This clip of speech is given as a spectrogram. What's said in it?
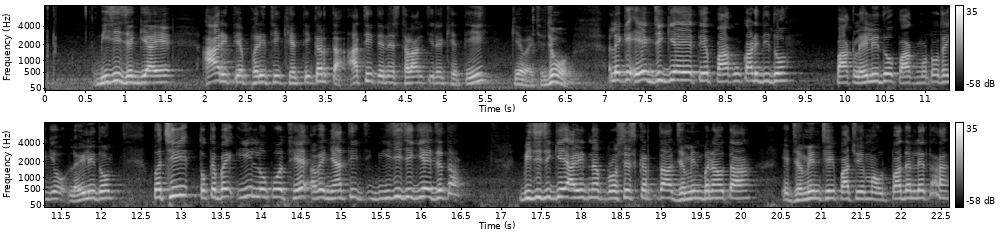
બીજી જગ્યાએ આ રીતે ફરીથી ખેતી કરતા. આથી તેને સ્થળાંતરે ખેતી કહેવાય છે. જુઓ એટલે કે એક જગ્યાએ તે પાક ઉકાળી દીધો, પાક લઈ લીધો, પાક મોટો થઈ ગયો, લઈ લીધો. પછી તો કે ભાઈ એ લોકો છે, હવે ત્યાંથી બીજી જગ્યાએ જતા. બીજી જગ્યાએ આવી રીતના પ્રોસેસ કરતા, જમીન બનાવતા. એ જમીન છે પાછું એમાં ઉત્પાદન લેતા.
